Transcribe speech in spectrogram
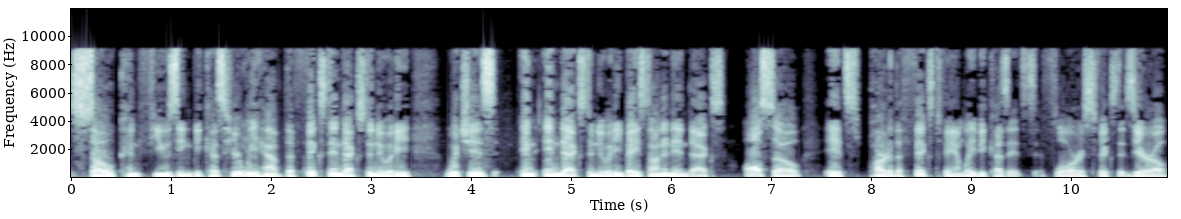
so confusing because here we have the fixed indexed annuity, which is an indexed annuity based on an index. Also, it's part of the fixed family because its floor is fixed at zero.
